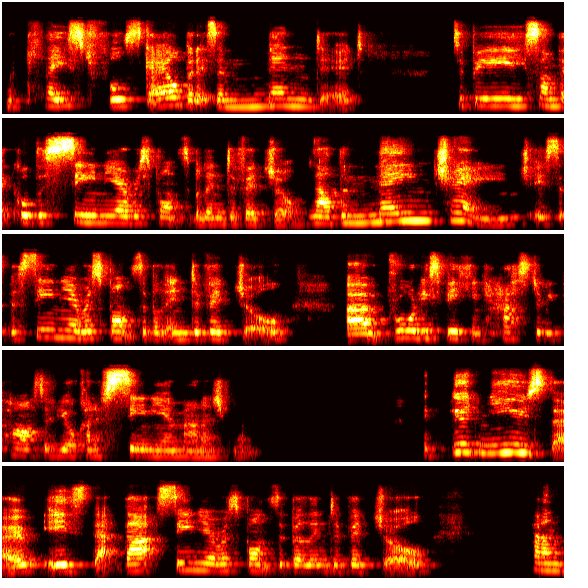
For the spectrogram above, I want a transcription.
replaced full scale, but it's amended to be something called the senior responsible individual. Now, the main change is that the senior responsible individual, um, broadly speaking, has to be part of your kind of senior management. The good news, though, is that that senior responsible individual can,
